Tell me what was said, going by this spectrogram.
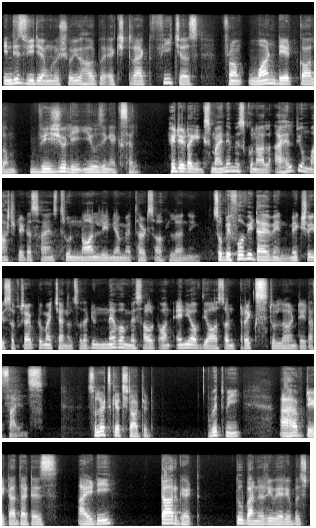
In this video, I'm going to show you how to extract features from one date column visually using Excel. Hey data geeks, my name is Kunal. I help you master data science through non-linear methods of learning. So before we dive in, make sure you subscribe to my channel so that you never miss out on any of the awesome tricks to learn data science. So let's get started. With me, I have data that is ID, target, two binary variables,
